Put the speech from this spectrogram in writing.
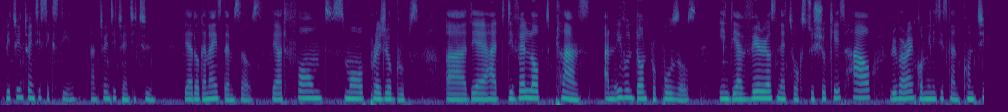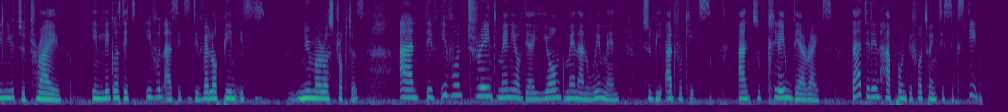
between 2016 and 2022, they had organized themselves. They had formed small pressure groups. Uh, they had developed plans and even done proposals in their various networks to showcase how riverine communities can continue to thrive in Lagos State, even as it's developing its numerous structures. And they've even trained many of their young men and women to be advocates and to claim their rights. That didn't happen before 2016.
